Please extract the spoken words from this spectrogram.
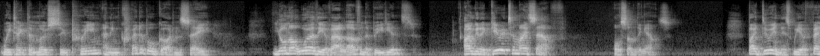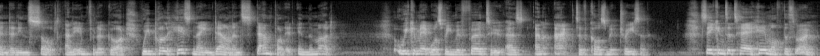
We take the most supreme and incredible God and say, You're not worthy of our love and obedience. I'm going to give it to myself or something else. By doing this, we offend and insult an infinite God. We pull his name down and stamp on it in the mud. We commit what's been referred to as an act of cosmic treason, seeking to tear him off the throne.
